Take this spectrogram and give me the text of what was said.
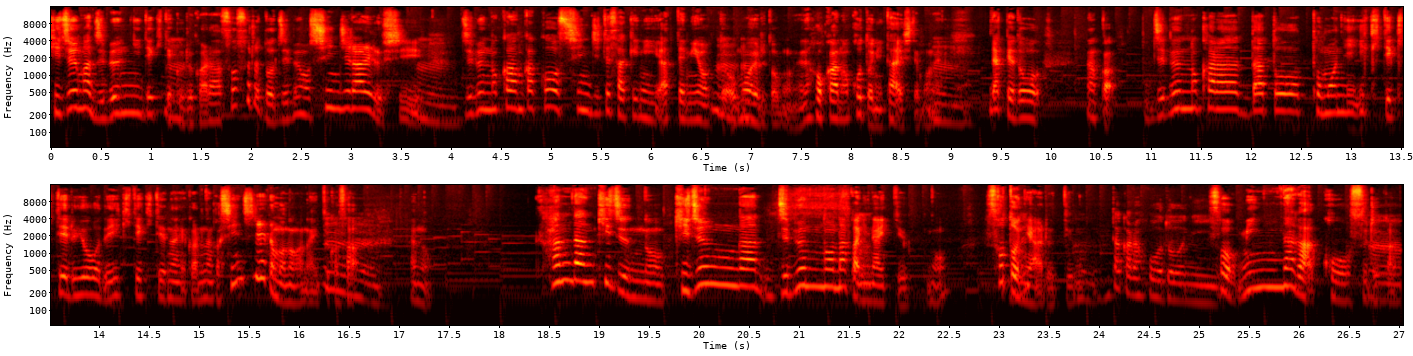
基準が自分にできてくるから、そうすると自分を信じられるし、うん。自分の感覚を信じて先にやってみようって思えると思うんだよね、他のことに対してもね。だけどなんか自分の体と共に生きてきてるようで生きてきてないからなんか信じれるものがないっていうかさ、うん。あの判断基準の基準が自分の中にないっていうの？外にあるっていうの、うん。だから報道に。そう。みんながこうするから、う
